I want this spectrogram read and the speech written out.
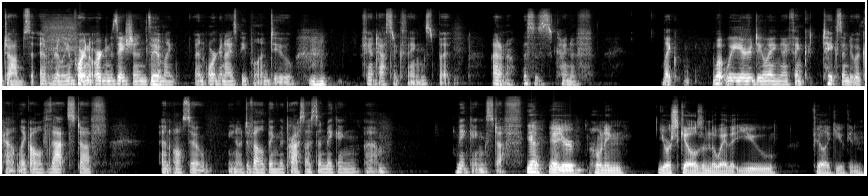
jobs at really important organizations Yeah. and like and organize people and do Mhm. Fantastic things but i don't know this is kind of like what we are doing i think takes into account like all of that stuff and also you know developing the process and making um, making stuff. Yeah, yeah, you're honing your skills in the way that you feel like you can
